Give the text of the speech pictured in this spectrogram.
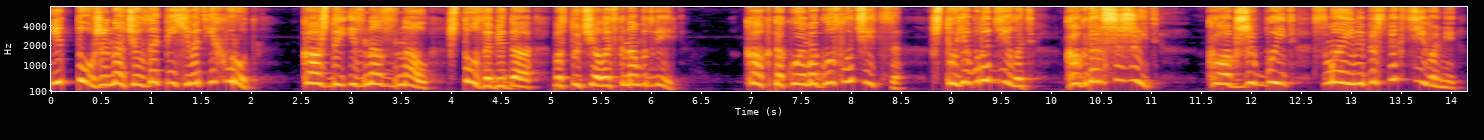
и тоже начал запихивать их в рот. Каждый из нас знал, что за беда постучалась к нам в дверь. Как такое могло случиться? Что я буду делать? Как дальше жить? Как же быть с моими перспективами?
